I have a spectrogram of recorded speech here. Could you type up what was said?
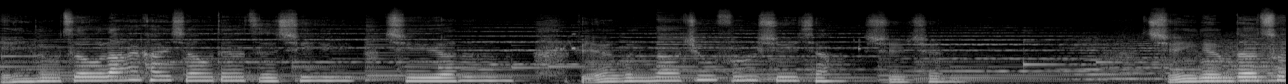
一路走来还笑得自欺欺人。别问那祝福是假是真，七年的存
